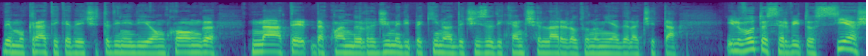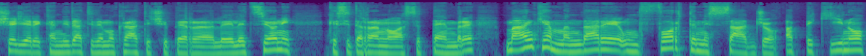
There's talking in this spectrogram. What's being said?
democratiche dei cittadini di Hong Kong, nate da quando il regime di Pechino ha deciso di cancellare l'autonomia della città. Il voto è servito sia a scegliere i candidati democratici per le elezioni che si terranno a settembre, ma anche a mandare un forte messaggio a Pechino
